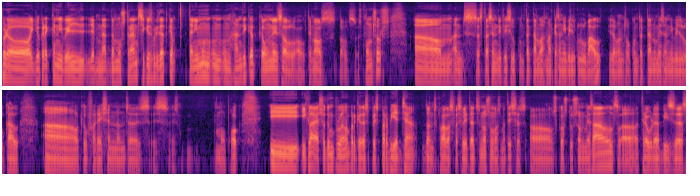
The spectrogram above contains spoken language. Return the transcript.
però jo crec que a nivell hem anat demostrant, sí que és veritat que tenim un, un, un hàndicap, que un és el, el tema dels, dels sponsors, Um, ens està sent difícil contactar amb les marques a nivell global i llavors el contactar només a nivell local uh, el que ofereixen doncs, és, és, és molt poc i, I clar, això té un problema perquè després per viatjar, doncs clar, les facilitats no són les mateixes. Uh, els costos són més alts, uh, treure vises,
